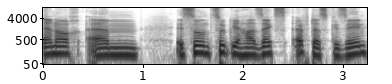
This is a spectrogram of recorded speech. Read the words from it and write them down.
Dennoch ähm, ist so ein Zug wie H6 öfters gesehen.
